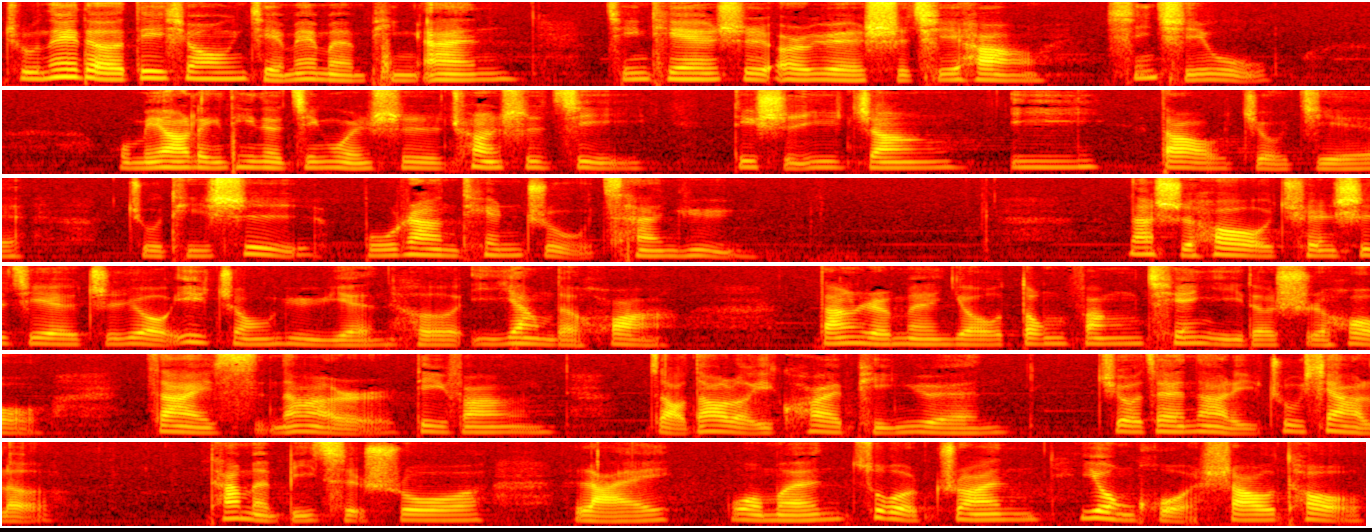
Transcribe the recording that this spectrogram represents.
主内的弟兄姐妹们平安。今天是二月十七号，星期五。我们要聆听的经文是《创世纪》第十一章一到九节，主题是不让天主参与。那时候，全世界只有一种语言和一样的话。当人们由东方迁移的时候，在死纳尔地方找到了一块平原，就在那里住下了。他们彼此说：“来，我们做砖，用火烧透。”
